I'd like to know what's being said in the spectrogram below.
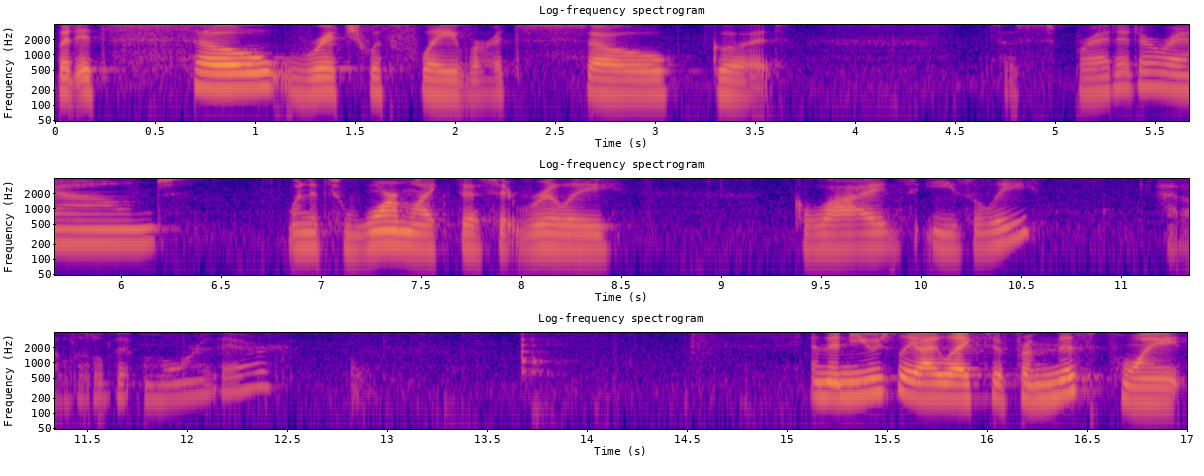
but it's so rich with flavor. It's so good. So spread it around. When it's warm like this, it really glides easily. Add a little bit more there. And then usually I like to, from this point,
